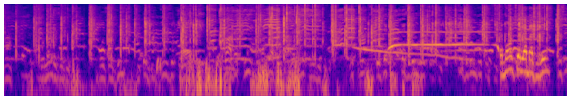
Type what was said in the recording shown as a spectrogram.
Sarah, au nom de Jésus. Aujourd'hui, je te baptise au nom de Jésus. Toi avec lui, tu es avec lui, Maintenant, je t'ai quitté de l'une des quatre. C'est bon, tu es déjà baptisé Je sais comme je t'ai appris. Le Baptisé. Sais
